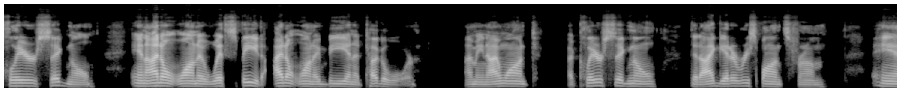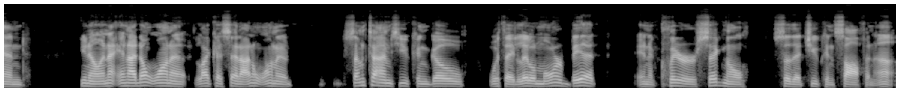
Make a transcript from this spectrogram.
clear signal, and I don't wanna with speed, I don't wanna be in a tug of war. I mean, I want a clear signal that I get a response from, and, you know, and I and I don't wanna like I said, I don't wanna sometimes you can go with a little more bit and a clearer signal so that you can soften up.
